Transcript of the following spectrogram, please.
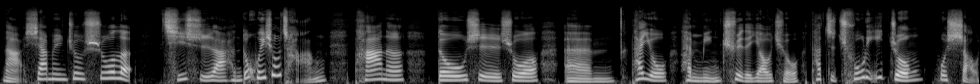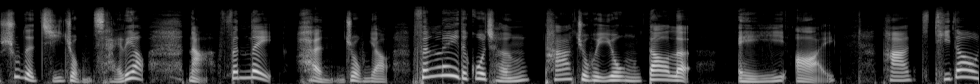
那下面就说了，其实啊，很多回收厂它呢都是说，嗯，它有很明确的要求，它只处理一种或少数的几种材料。那分类很重要，分类的过程它就会用到了 AI。他提到。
